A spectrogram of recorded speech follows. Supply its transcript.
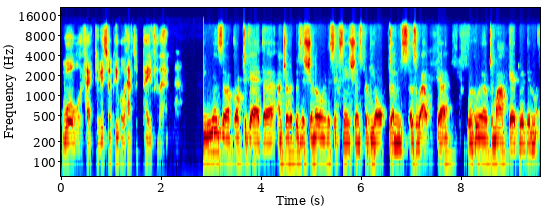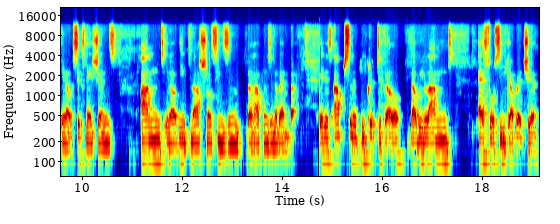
wall effectively, so people have to pay for that? Unions that have got together and try to position not only the Six Nations but the autumns as well. Yeah, we're going out to market with the you know Six Nations and you know the international season that happens in November. It is absolutely critical that we land S4C coverage here.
